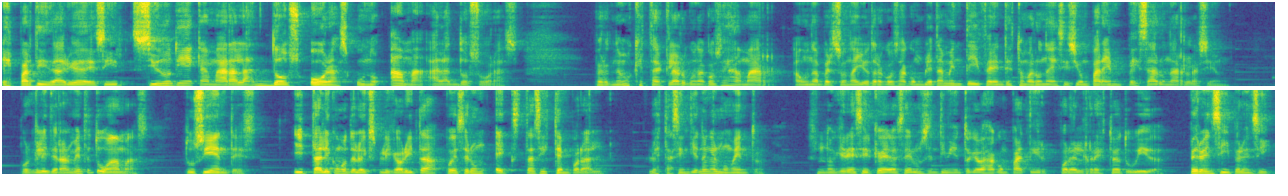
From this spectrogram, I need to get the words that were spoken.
es partidario de decir, si uno tiene que amar a las dos horas, uno ama a las dos horas. Pero tenemos que estar claro que una cosa es amar a una persona y otra cosa completamente diferente es tomar una decisión para empezar una relación. Porque literalmente tú amas, tú sientes, y tal y como te lo expliqué ahorita, puede ser un éxtasis temporal. Lo estás sintiendo en el momento. No quiere decir que vaya a ser un sentimiento que vas a compartir por el resto de tu vida. Pero en sí, pero en sí,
